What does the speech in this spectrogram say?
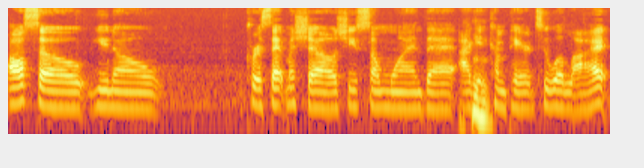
also, you know, Chrisette Michele, she's someone that I get compared to a lot.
